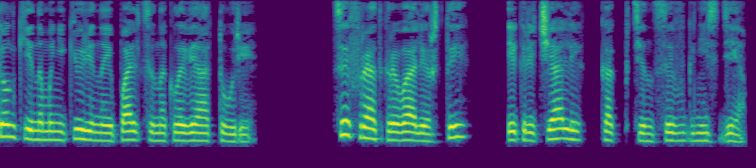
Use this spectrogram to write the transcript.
тонкие на маникюренные пальцы на клавиатуре. Цифры открывали рты и кричали, как птенцы в гнезде.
